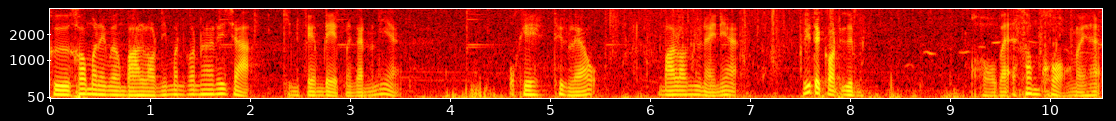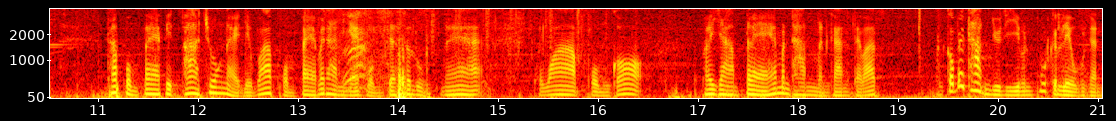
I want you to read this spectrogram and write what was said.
คือเข้ามาในเมืองบาลอนนี่มันก็น่าที่จะกินเฟรมเรทเหมือนกันนะเนี่ย โอเคถึงแล้ว บาลอนอยู่ไหนเนี่ยเฮ้ยแต่ก่อนอื่น ขอแวะซ่อมของหน่อยฮะ ถ้าผมแปลผิดพลาดช่วงไหนหรือว่าผมแปลไม่ทันยังไงผมจะสรุปนะฮะ เพราะว่าผมก็พยายามแปลให้มันทันเหมือนกัน แต่ว่ามันก็ไม่ทันอยู่ดีมันพูดกันเร็วเหมือนกัน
